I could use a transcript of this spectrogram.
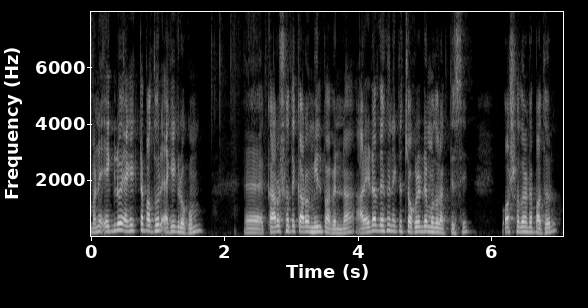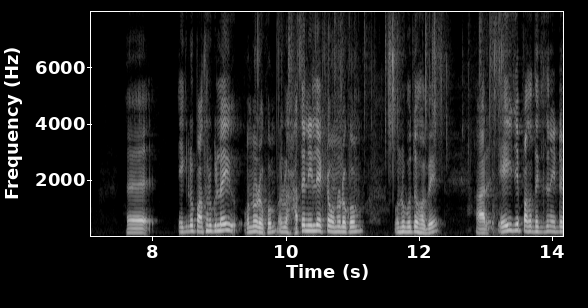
মানে এগুলো এক একটা পাথর এক এক রকম কারোর সাথে কারও মিল পাবেন না। আর এটা দেখেন একটা চকলেটের মতো লাগতেছে, অসাধারণ একটা পাথর। এগুলো পাথরগুলোই অন্যরকম, এগুলো হাতে নিলে একটা অন্যরকম অনুভূত হবে। আর এই যে পাথর দেখতেছেন, এটা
